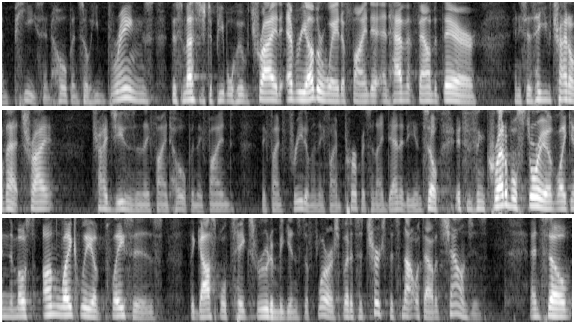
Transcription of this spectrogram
and peace and hope. And so he brings this message to people who've tried every other way to find it and haven't found it there. And he says, Hey, you've tried all that. Try, try Jesus. And they find hope and they find, they find freedom and they find purpose and identity. And so it's this incredible story of like in the most unlikely of places, the gospel takes root and begins to flourish. But it's a church that's not without its challenges. And so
